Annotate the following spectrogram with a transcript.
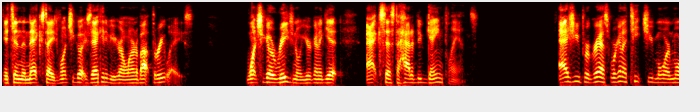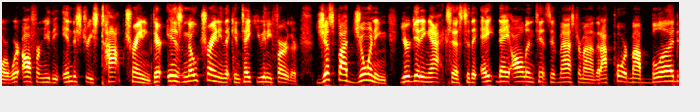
It's in the next stage. Once you go executive, you're going to learn about three ways. Once you go regional, you're going to get access to how to do game plans as you progress, we're going to teach you more and more. We're offering you the industry's top training. There is no training that can take you any further. Just by joining, you're getting access to the eight day all intensive mastermind that I poured my blood,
